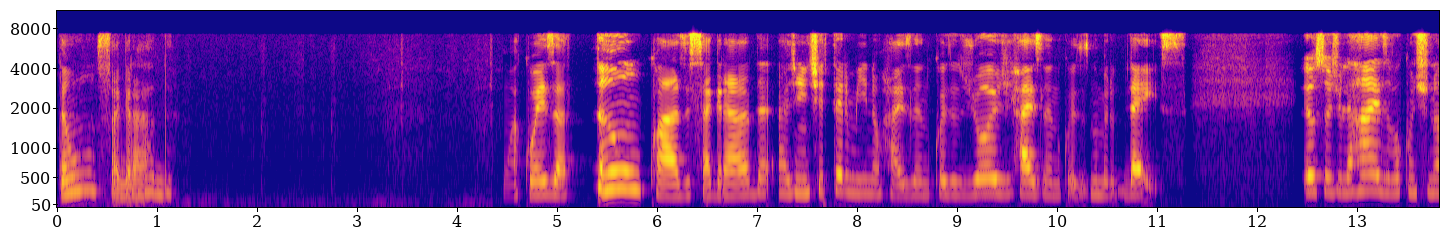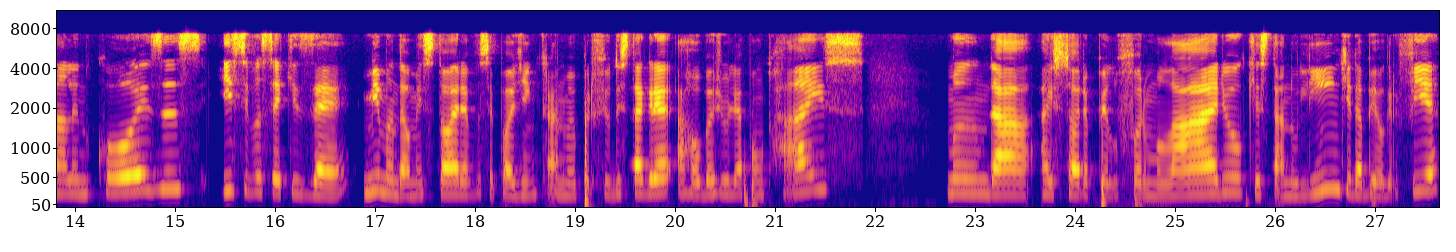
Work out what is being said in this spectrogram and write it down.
tão sagrada. Uma coisa tão quase sagrada, a gente termina o Raiz Lendo Coisas de hoje, Raiz Lendo Coisas número 10. Eu sou Julia Reis, eu vou continuar lendo coisas. E se você quiser me mandar uma história, você pode entrar no meu perfil do Instagram, julia.reis, mandar a história pelo formulário que está no link da biografia,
